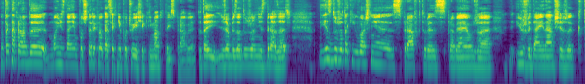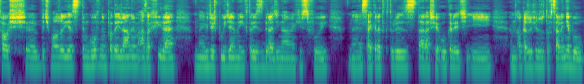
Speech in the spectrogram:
no tak naprawdę moim zdaniem po czterech lokacjach nie poczuje się klimatu tej sprawy. Tutaj, żeby za dużo nie zdradzać, jest dużo takich właśnie spraw, które sprawiają, że już wydaje nam się, że ktoś e, być może jest tym głównym podejrzanym, a za chwilę e, gdzieś pójdziemy i ktoś zdradzi nam jakiś swój sekret, który stara się ukryć i em, okaże się, że to wcale nie był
